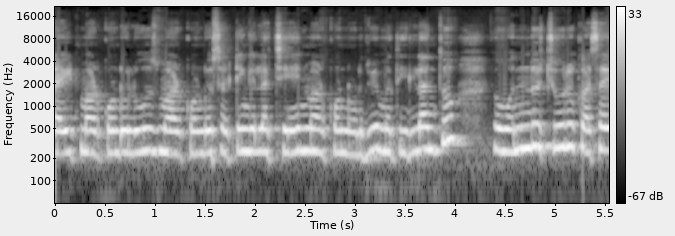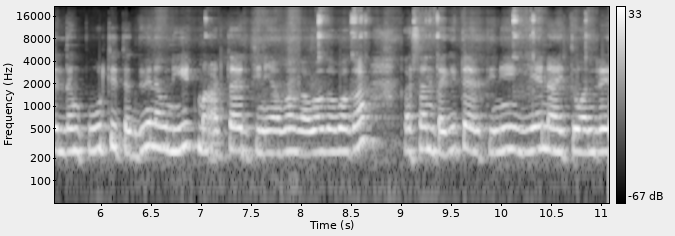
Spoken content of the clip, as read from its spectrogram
ಟೈಟ್ ಮಾಡಿಕೊಂಡು ಲೂಸ್ ಮಾಡಿಕೊಂಡು ಸೆಟ್ಟಿಂಗ್ ಎಲ್ಲ ಚೇಂಜ್ ಮಾಡ್ಕೊಂಡು ನೋಡಿದ್ವಿ. ಮತ್ತು ಇಲ್ಲಂತೂ ಒಂದು ಚೂರು ಕಸ ಇಲ್ದಂಗೆ ಪೂರ್ತಿ ತೆಗೆದ್ವಿ. ನಾವು ನೀಟ್ ಮಾಡ್ತಾ ಇರ್ತೀನಿ. ಅವಾಗ ಅವಾಗ ಅವಾಗ ಕಸನ ತೆಗಿತಾ ಇರ್ತೀನಿ. ಏನಾಯಿತು ಅಂದರೆ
